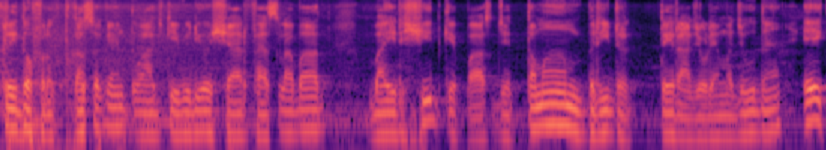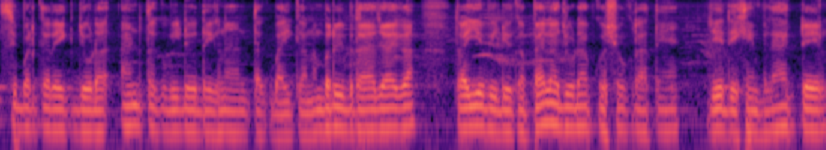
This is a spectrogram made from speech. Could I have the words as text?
ख़रीदो फरोख्त कर सकें। तो आज की वीडियो शहर फैसलाबाद, भाई रशीद के पास जो तमाम ब्रीडर तेरह जोड़े मौजूद हैं। एक से बढ़कर एक जोड़ा एंड तक वीडियो देखना, एंड तक बाइक का नंबर भी बताया जाएगा। तो आइए वीडियो का पहला जोड़ा आपको शो कराते हैं। ये देखें ब्लैक टेल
